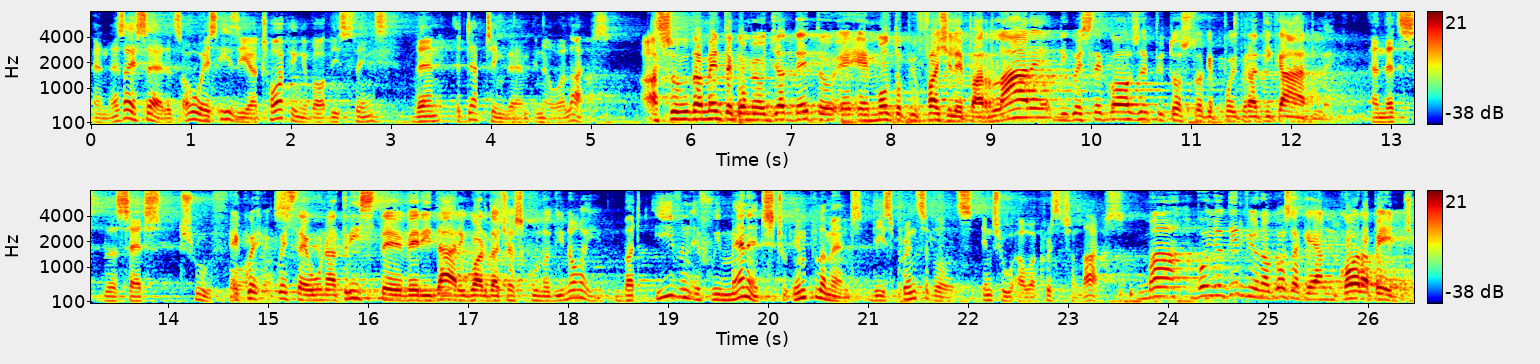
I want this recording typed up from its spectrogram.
And as I said, it's always easier talking about these things than adapting them in our lives. Assolutamente, come ho già detto, è, è molto più facile parlare di queste cose piuttosto che poi praticarle. And that's the sad truth. E que- questa è una triste verità riguardo a ciascuno di noi. But even if we manage to implement these principles into our Christian lives, Ma voglio dirvi una cosa che è ancora peggio,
